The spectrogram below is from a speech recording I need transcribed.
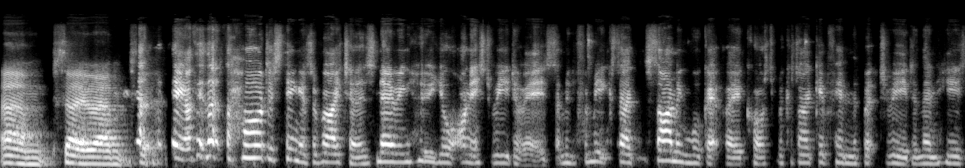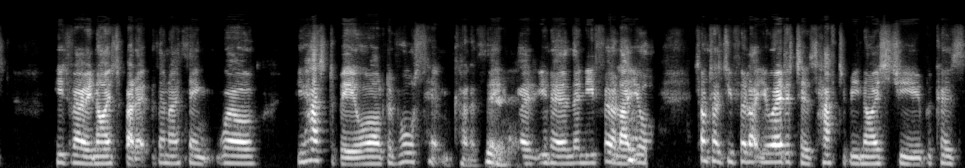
Um, so um, thing. I think that's the hardest thing as a writer is knowing who your honest reader is. I mean, for me, because Simon will get very cross because I give him the book to read, and then he's he's very nice about it. But then I think, well, he has to be or I'll divorce him kind of thing. Yeah. you know, and then you feel like you're sometimes you feel like your editors have to be nice to you because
